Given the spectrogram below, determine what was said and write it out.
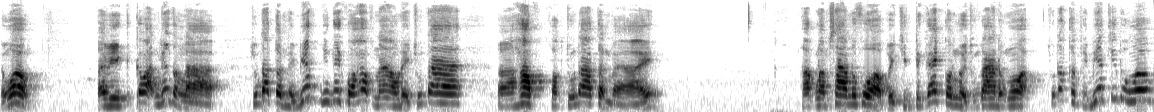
Đúng không? Tại vì các bạn biết rằng là chúng ta cần phải biết những cái khóa học nào để chúng ta uh, học hoặc chúng ta cần phải học làm sao nó phù hợp với chính tính cách con người chúng ta đúng không ạ? Chúng ta cần phải biết chứ đúng không?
